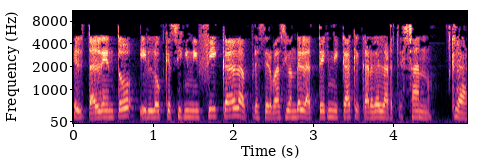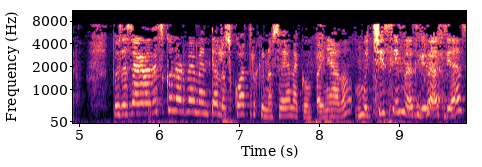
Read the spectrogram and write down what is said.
el talento y lo que significa la preservación de la técnica que carga el artesano. Claro. Pues les agradezco enormemente a los cuatro que nos hayan acompañado. Muchísimas gracias.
